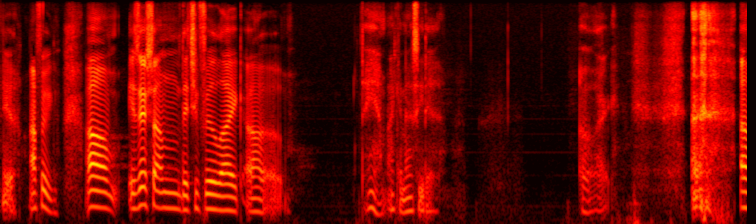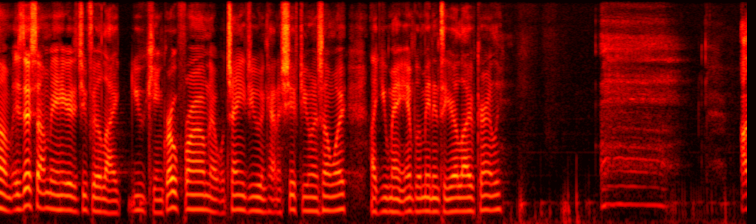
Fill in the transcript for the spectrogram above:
Yeah, I feel you. Um, is there something that you feel like? Uh, damn, I cannot see that. Oh, all right. um, is there something in here that you feel like you can grow from that will change you and kind of shift you in some way, like you may implement into your life currently? I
